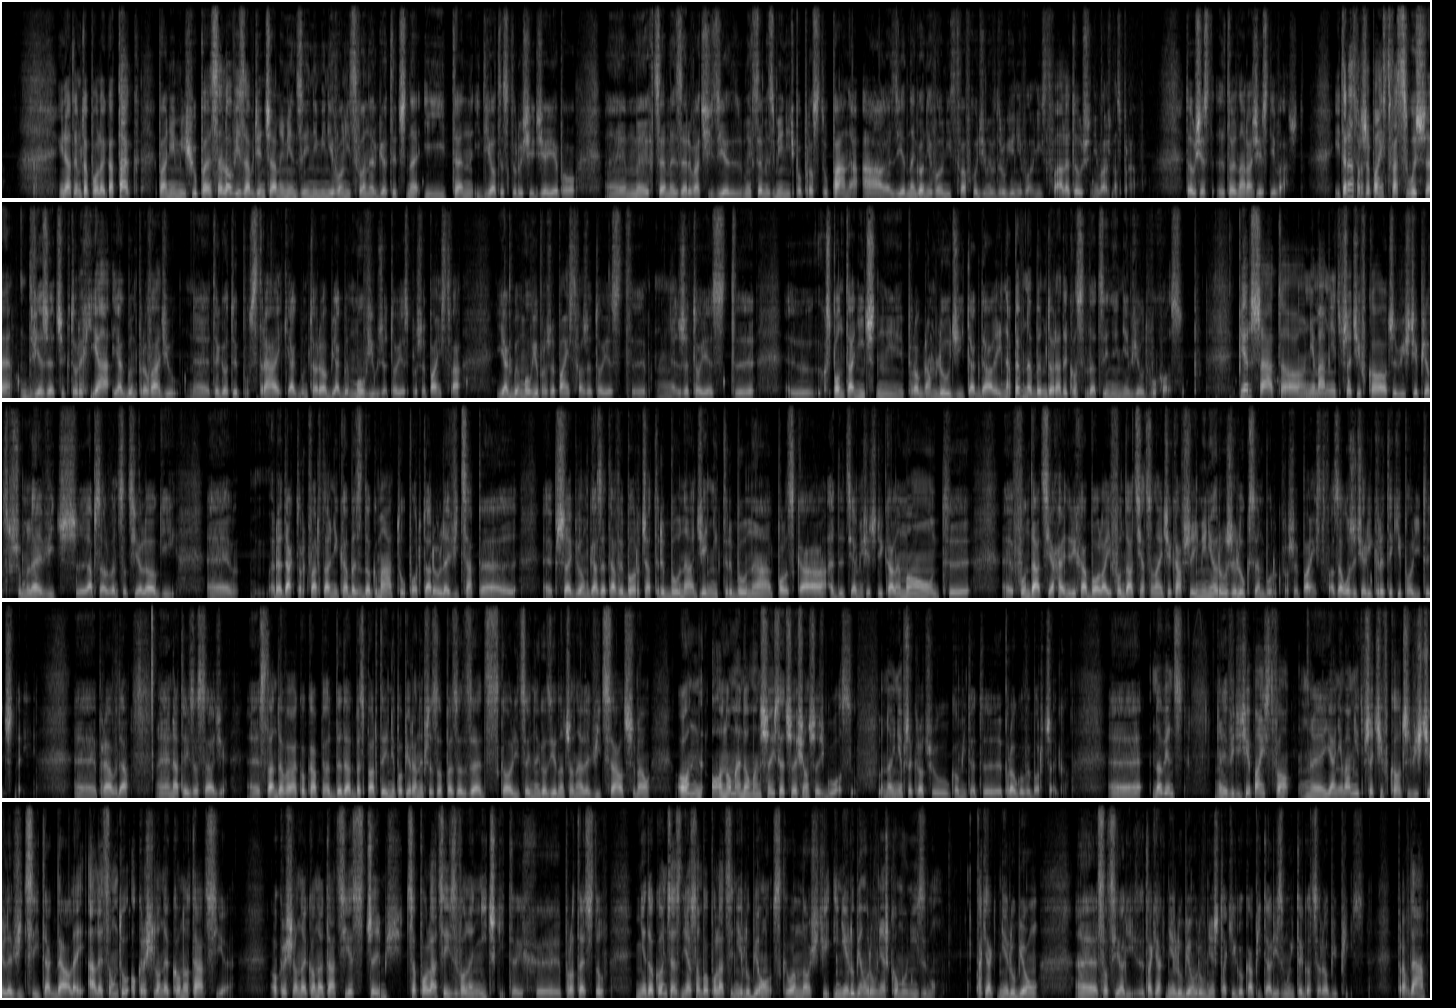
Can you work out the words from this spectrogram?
I na tym to polega. Tak, panie Misiu, PSL-owi zawdzięczamy innymi niewolnictwo energetyczne i ten idiotyzm, który się dzieje, bo e, my chcemy zerwać, my chcemy zmienić po prostu pana, a z jednego niewolnictwa wchodzimy w drugie niewolnictwo, ale to już nieważna sprawa. To już jest, to na razie jest nieważne. I teraz, proszę Państwa, słyszę dwie rzeczy, których ja, jakbym prowadził e, tego typu strajk, jakbym to robił, jakbym mówił, że to jest, proszę Państwa, jakbym mówił, proszę Państwa, że to jest, y, że to jest y, y, spontaniczny program ludzi i tak dalej, na pewno bym do Rady Konsultacyjnej nie wziął dwóch osób. Pierwsza to nie mam nic przeciwko, oczywiście Piotr Szumlewicz, absolwent socjologii, redaktor kwartalnika bez dogmatu, portalu lewica.pl, e, przegląd, Gazeta Wyborcza, Trybuna, Dziennik Trybuna, polska edycja miesięcznika Le Monde, e, Fundacja Heinricha Bola i Fundacja, co najciekawsze, imienia Róży Luksemburg, proszę Państwa, założycieli krytyki politycznej, e, prawda, na tej zasadzie. Standował jako kandydat bezpartyjny popierany przez OPZZ z koalicyjnego Zjednoczona Lewica. Otrzymał on, on omen omen 666 głosów. No i nie przekroczył komitet y, progu wyborczego. E, no więc e, widzicie Państwo, e, ja nie mam nic przeciwko oczywiście lewicy i tak dalej, ale są tu określone konotacje określone konotacje z czymś, co Polacy i zwolenniczki tych y, protestów nie do końca zniosą, bo Polacy nie lubią skłonności i nie lubią również komunizmu. Tak jak nie lubią e, socjalizmu, tak jak nie lubią również takiego kapitalizmu i tego, co robi PiS. Prawda?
